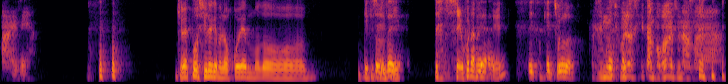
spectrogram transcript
madre mía. Yo es posible que me lo juegue en modo 16 2D. bit. Seguramente, ¿eh? Qué, qué chulo. Pues es muy chulo, sí, tampoco es una mala.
